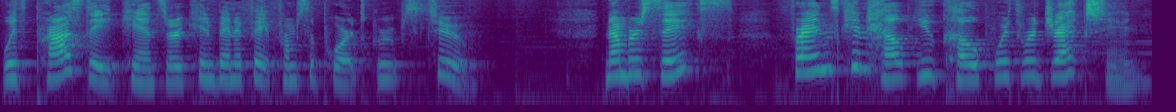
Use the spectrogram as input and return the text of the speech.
with prostate cancer can benefit from support groups too. Number six, friends can help you cope with rejection.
